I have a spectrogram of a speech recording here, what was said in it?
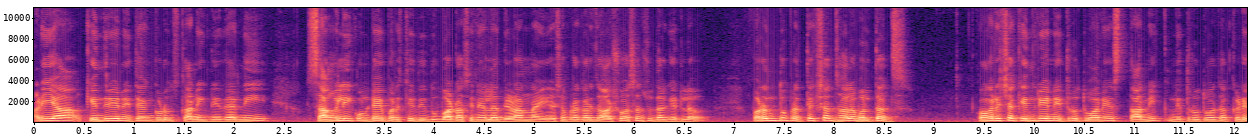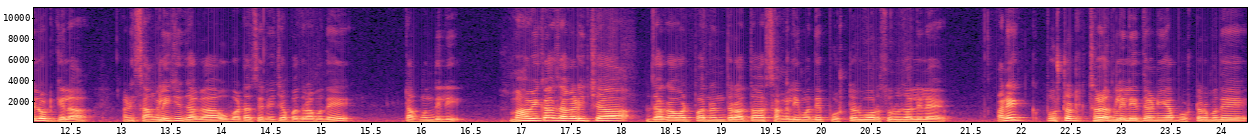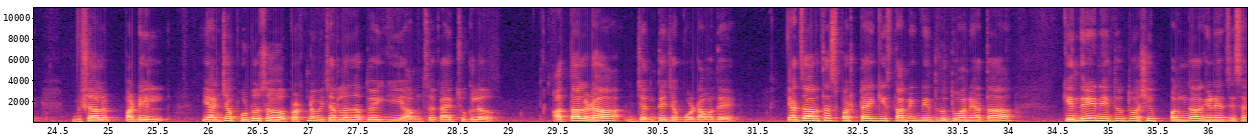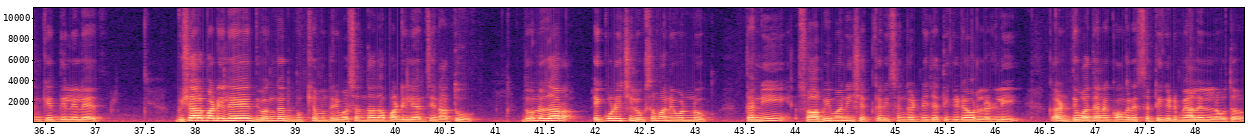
आणि या केंद्रीय नेत्यांकडून स्थानिक नेत्यांनी सांगली कोणत्याही परिस्थितीत उबाटा सेनेला देणार नाही अशा प्रकारचं आश्वासनसुद्धा घेतलं. परंतु प्रत्यक्षात झालं भलतंच. काँग्रेसच्या केंद्रीय नेतृत्वाने स्थानिक नेतृत्वाचा कडेलोट केला आणि सांगलीची जागा उबाटा सेनेच्या पदरामध्ये टाकून दिली. महाविकास आघाडीच्या जागा वाटपानंतर आता सांगलीमध्ये पोस्टर वॉर सुरू झालेलं आहे. अनेक पोस्टर झळकलेले आहेत आणि या पोस्टरमध्ये विशाल पाटील यांच्या फोटोसह प्रश्न विचारला जातो आहे की आमचं काय चुकलं? आता लढा जनतेच्या कोर्टामध्ये. याचा अर्थ स्पष्ट आहे की स्थानिक नेतृत्वाने आता केंद्रीय नेतृत्वाशी पंगा घेण्याचे संकेत दिलेले आहेत. विशाल पाटील हे दिवंगत मुख्यमंत्री वसंतदादा पाटील यांचे नातू. दोन हजार एकोणीसची लोकसभा निवडणूक त्यांनी स्वाभिमानी शेतकरी संघटनेच्या तिकिटावर लढली कारण तेव्हा त्यांना काँग्रेसचं तिकीट मिळालेलं नव्हतं.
